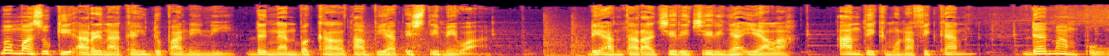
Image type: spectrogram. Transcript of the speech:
memasuki arena kehidupan ini dengan bekal tabiat istimewa. Di antara ciri-cirinya ialah anti kemunafikan dan mampu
